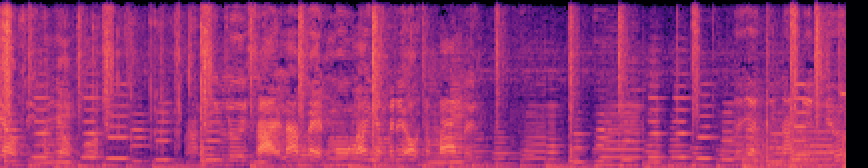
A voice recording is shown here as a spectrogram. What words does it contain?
ย่าสิเขย่าก่อนอะกินเลยสายละ8โมงแล้วยังไม่ได้ออกจากบ้านเลยแล้วอยากกินน้ำเย็นเยอะ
